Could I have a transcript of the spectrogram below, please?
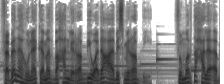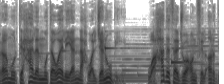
فبنى هناك مذبحا للرب ودعا باسم الرب. ثم ارتحل أبرام ارتحالا متواليا نحو الجنوب وحدث جوع في الأرض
